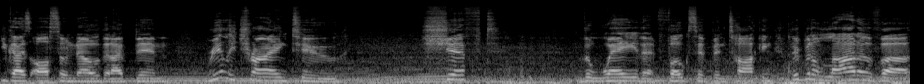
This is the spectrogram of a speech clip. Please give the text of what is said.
you guys also know that I've been really trying to shift the way that folks have been talking. There have been a lot of uh,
